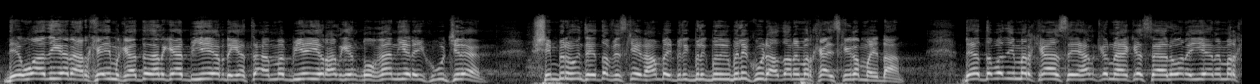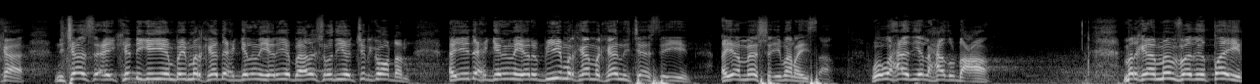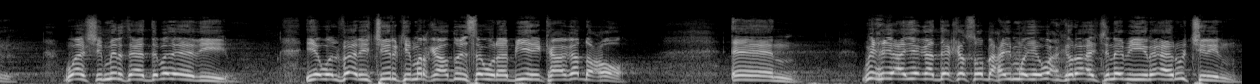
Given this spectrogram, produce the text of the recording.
dee waa adigan arkay imminka haddaad halkaa biyo yar dhigata ama biyo yar halkan qooqaan yar ay kugu jiraan shimbiruhu intay daf iska yidhahaan bay biligbiligbilig ku yidhahdaanay markaa iskaga maydhaan. Dee dabadii markaasay halkan maha ka saaloonayeene markaa nijaas ay ka dhigayeen bay markaa dhex gelinayaan iyo baalashoodii iyo jidhka oo dhan ayay dhex gelinayaanoo biyii markaa makaa nijaaseeyeen. Ayaa meesha imanaysaa waa wax aad iyo laxaad u dhacaa. Markaa manfadi tayr waa shimirtaa dabadeedii iyo walfa'ri jiirkii markaa hadduu isaguna biyihii kaaga dhaco wixii ayaga dee ka soo baxay mooye wax kaloo ajnebigiina aanu jirin.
